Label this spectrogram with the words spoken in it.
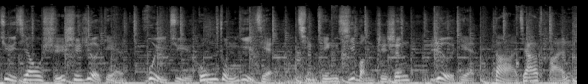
聚焦时事热点，汇聚公众意见，请听希望之声热点大家谈。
